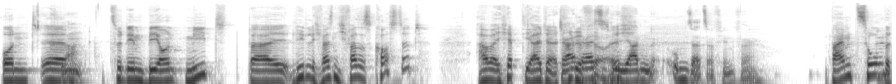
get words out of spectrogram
Und ähm, zu dem Beyond Meat bei Lidl, ich weiß nicht, was es kostet, aber ich habe die Alternative 33 für euch. Milliarden Umsatz auf jeden Fall. Beim Zoo,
